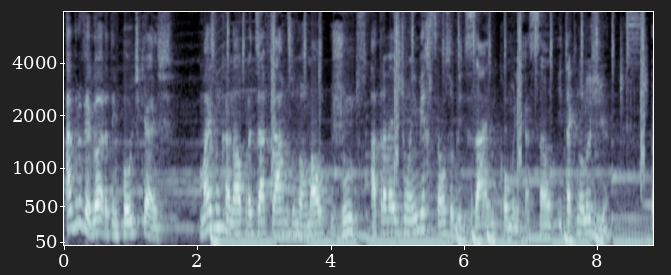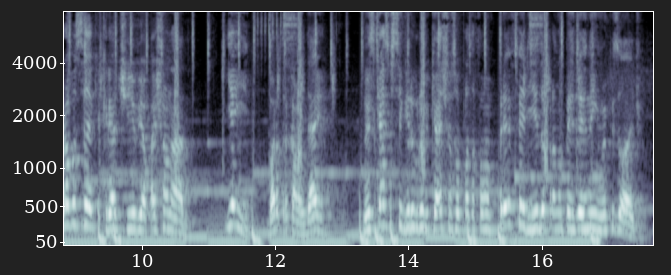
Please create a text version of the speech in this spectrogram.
A Groove agora tem podcast, mais um canal para desafiarmos o normal juntos através de uma imersão sobre design, comunicação e tecnologia. Para você que é criativo e apaixonado. E aí, bora trocar uma ideia? Não esquece de seguir o Groovecast na sua plataforma preferida para não perder nenhum episódio.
